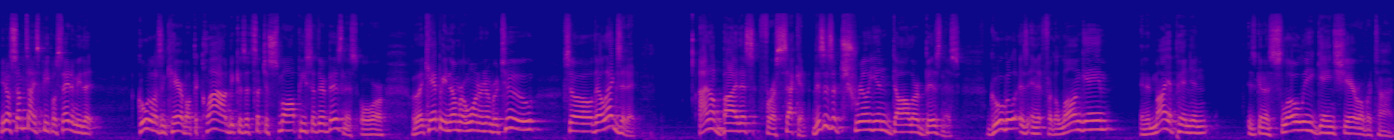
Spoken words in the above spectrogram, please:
You know, sometimes people say to me that Google doesn't care about the cloud because it's such a small piece of their business, or well, they can't be number one or number two, so they'll exit it. I don't buy this for a second. This is a trillion dollar business. Google is in it for the long game, and in my opinion, is going to slowly gain share over time.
